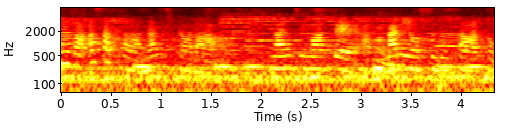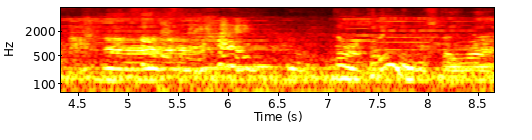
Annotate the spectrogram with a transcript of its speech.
例えば朝から何時から何時まであの何をするかとか、そうですねはい。でもトレーニング自体は、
